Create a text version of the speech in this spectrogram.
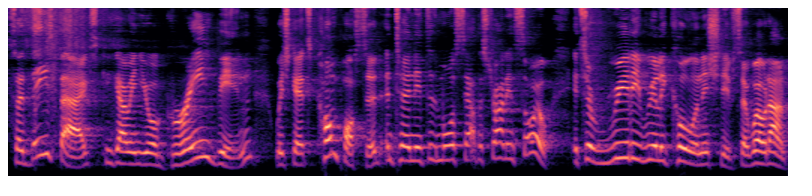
So these bags can go in your green bin, which gets composted and turned into more South Australian soil. It's a really, really cool initiative, so well done.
